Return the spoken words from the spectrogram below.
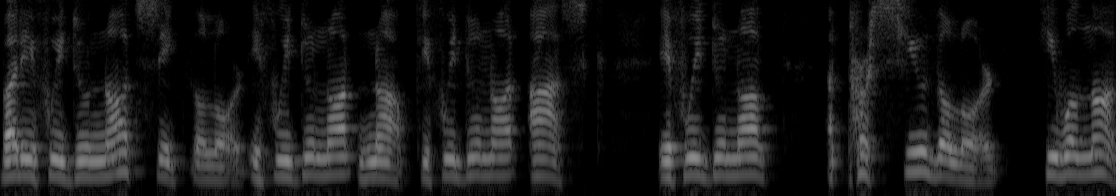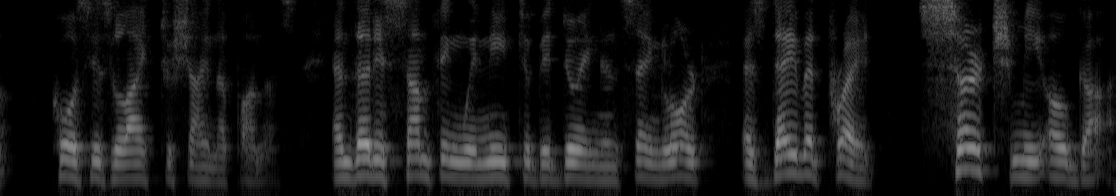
But if we do not seek the Lord, if we do not knock, if we do not ask, if we do not uh, pursue the Lord, He will not cause His light to shine upon us. And that is something we need to be doing and saying, Lord, as David prayed, Search me, O God,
